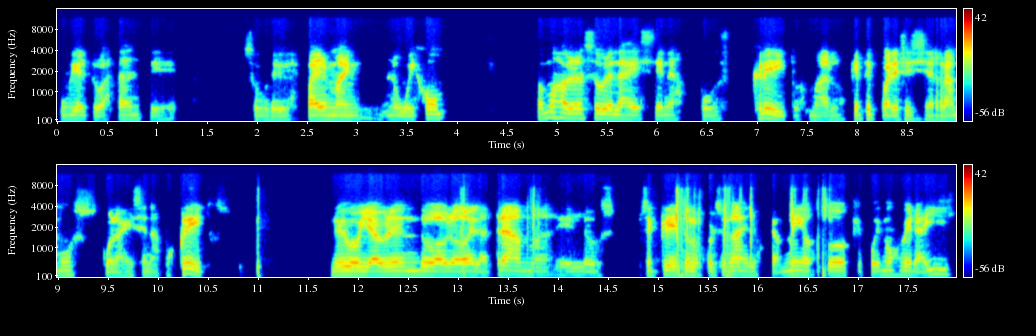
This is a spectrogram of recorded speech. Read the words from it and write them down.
cubierto bastante sobre Spider-Man No Way Home. Vamos a hablar sobre las escenas post créditos, Marlon. ¿Qué te parece si cerramos con las escenas post créditos? Luego ya habiendo hablado de la trama, de los secretos, los personajes, los cameos, todo que podemos ver ahí.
